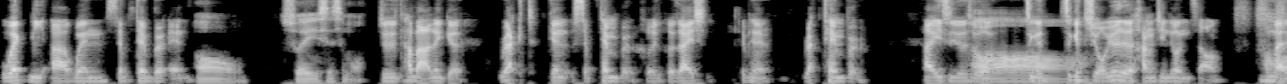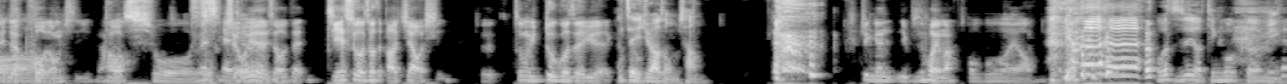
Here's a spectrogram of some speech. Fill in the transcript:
Wake Me Up When September Ends，哦，所以是什么？就是他把那个 Rect 跟 September 合合在一起，就变成 Rectember。他的意思就是说，哦这个这个九月的行情都很糟，他买了一堆破东西，然后九月的时候在结束的时候再把我叫醒，就是终于度过这个月。那这一句要怎么唱？俊哥，你不是会吗？我不会哦，我只是有听过歌名、哦。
